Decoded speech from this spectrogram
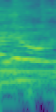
Ayo.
